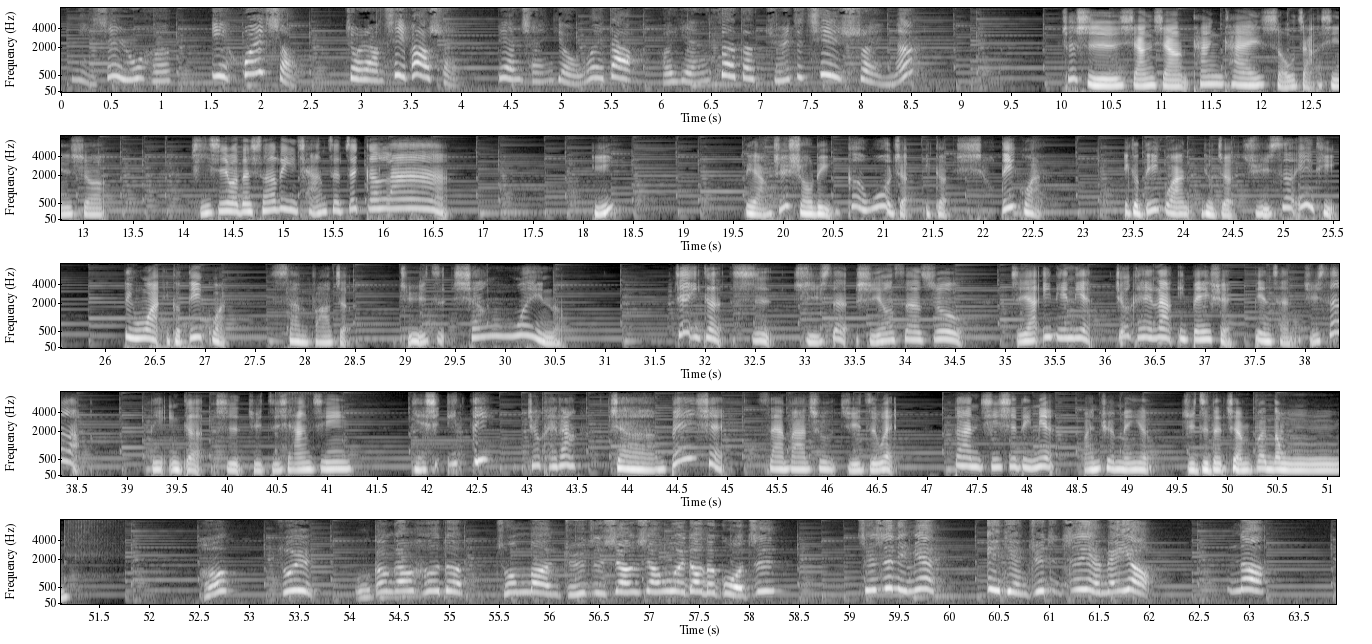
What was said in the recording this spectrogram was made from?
你是如何一挥手就让气泡水变成有味道和颜色的橘子汽水呢？这时，香香摊开手掌心说：“其实我的手里藏着这个啦。”咦，两只手里各握着一个小滴管，一个滴管有着橘色液体，另外一个滴管。散发着橘子香味呢。这一个是橘色食用色素，只要一点点就可以让一杯水变成橘色了。另一个是橘子香精，也是一滴就可以让整杯水散发出橘子味，但其实里面完全没有橘子的成分哦。啊，所以我刚刚喝的。充满橘子香香味道的果汁，其实里面一点橘子汁也没有。那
